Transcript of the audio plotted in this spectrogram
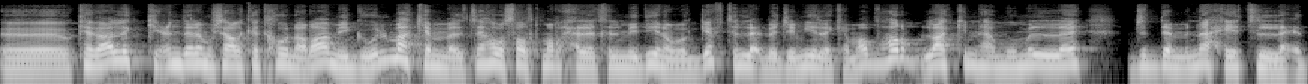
أه كذلك عندنا مشاركة أخونا رامي يقول ما كملتها وصلت مرحلة المدينة ووقفت اللعبة جميلة كمظهر لكنها مملة جدا من ناحية اللعب.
